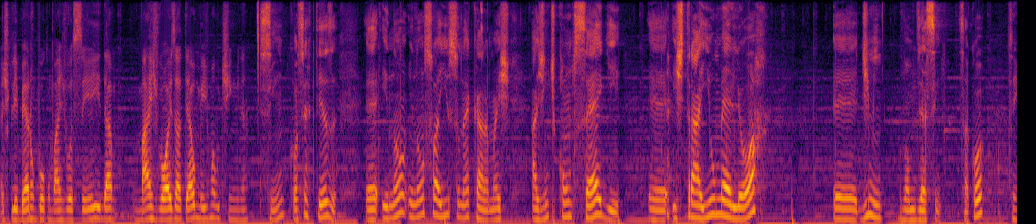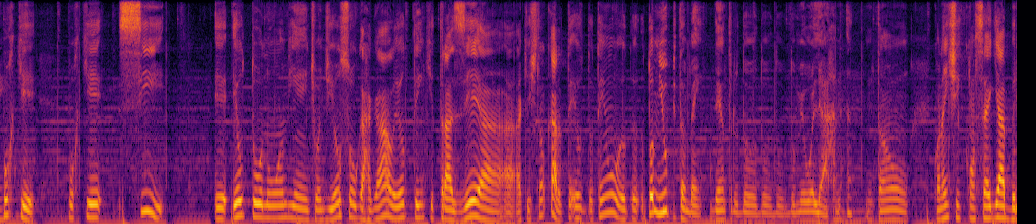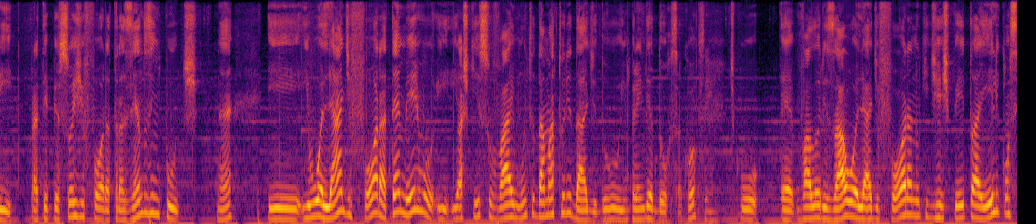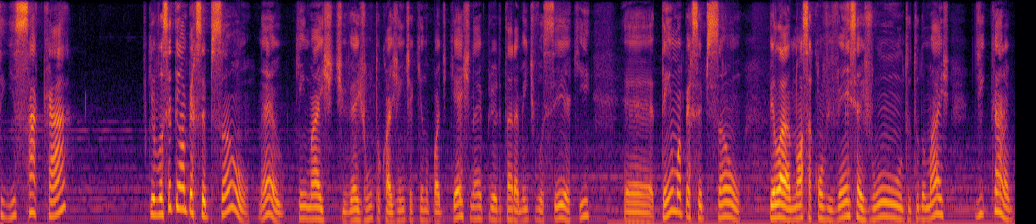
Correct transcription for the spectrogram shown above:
acho que libera um pouco mais você e dá mais voz até ao mesmo ao time, né? Sim, com certeza. É, e, não, e não só isso, né, cara, mas a gente consegue é, extrair o melhor é, de mim, vamos dizer assim, sacou? Sim. Por quê? Porque se eu tô num ambiente onde eu sou o gargalo, eu tenho que trazer a, a questão. Cara, eu, eu tenho. Eu, tô míope também dentro do, do, do, do meu olhar, né? Então, quando a gente consegue abrir para ter pessoas de fora trazendo os inputs, né? E, e, o olhar de fora, até mesmo, e, e acho que isso vai muito da maturidade do empreendedor, sacou? Sim. Tipo, é, valorizar o olhar de fora no que diz respeito a ele conseguir sacar porque você tem uma percepção, né? Quem mais estiver junto com a gente aqui no podcast, né? Prioritariamente você aqui, é, tem uma percepção pela nossa convivência junto e tudo mais, de cara,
